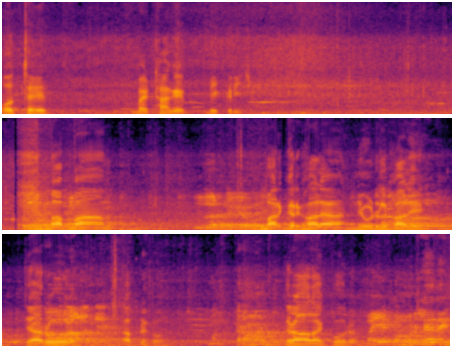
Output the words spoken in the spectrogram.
ਉੱਥੇ ਬੈਠਾਂਗੇ ਬੇਕਰੀ 'ਚ। ਆਪਾਂ 버ਗਰ ਖਾ ਲਿਆ ਨਿਊਡਲ ਖਾ ਲਏ ਤੇ ਆ ਰੋਲ ਆਪਣੇ ਕੋਲ। ਕਰਾ ਲਾ ਇੱਕ ਹੋਰ। ਭਾਈ ਇੱਕ ਹੋਰ ਲੈ ਦੇ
